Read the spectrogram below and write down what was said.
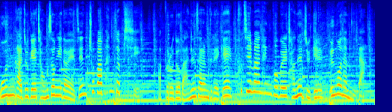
온 가족의 정성이 더해진 초밥 한 접시. 앞으로도 많은 사람들에게 푸짐한 행복을 전해주길 응원합니다.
